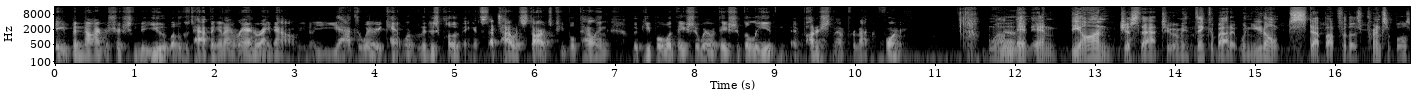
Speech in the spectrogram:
a benign restriction to you, but look what's happening in Iran right now. You know, you, you have to wear, you can't wear religious clothing. It's that's how it starts. People telling the people what they should wear, what they should believe, and, and punishing them for not conforming. Well, yeah. and and beyond just that too. I mean, think about it. When you don't step up for those principles,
